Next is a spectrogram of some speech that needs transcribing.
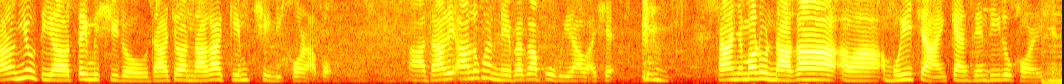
ဒါတော့မြုပ်တီကတော့တိတ်မရှိတော့ဘူးဒါကြောင့်နာကကင်းချီလီခေါ်တာပေါ့အာဒါတွေအားလုံးကနေဘက်ကပို့ပေးတာပါရှင့်ဒါညီမတို့နာကအမွေးကြိုင်ကန်စင်းသီးလို့ခေါ်ရရှင်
